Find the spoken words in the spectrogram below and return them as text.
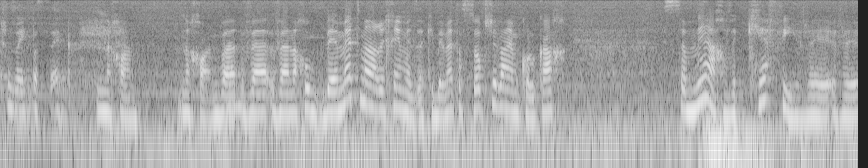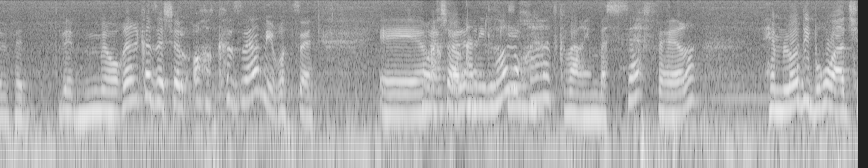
כשזה ייפסק. נכון, נכון, ואנחנו באמת מעריכים את זה, כי באמת הסוף שלהם כל כך שמח וכיפי ומעורר כזה של, או, כזה אני רוצה. אה, עכשיו, אני לא זוכרת כבר אם בספר הם לא דיברו עד ש...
